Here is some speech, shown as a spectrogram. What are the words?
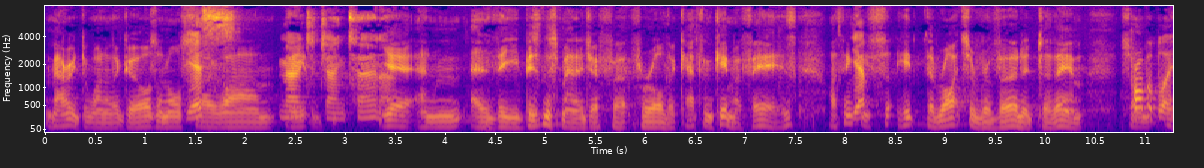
married to one of the girls, and also yes, um, married the- to Jane Turner. Yeah, and as the business manager for, for all the Kath and Kim affairs, I think Yep. he, the rights have reverted to them. So Probably,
